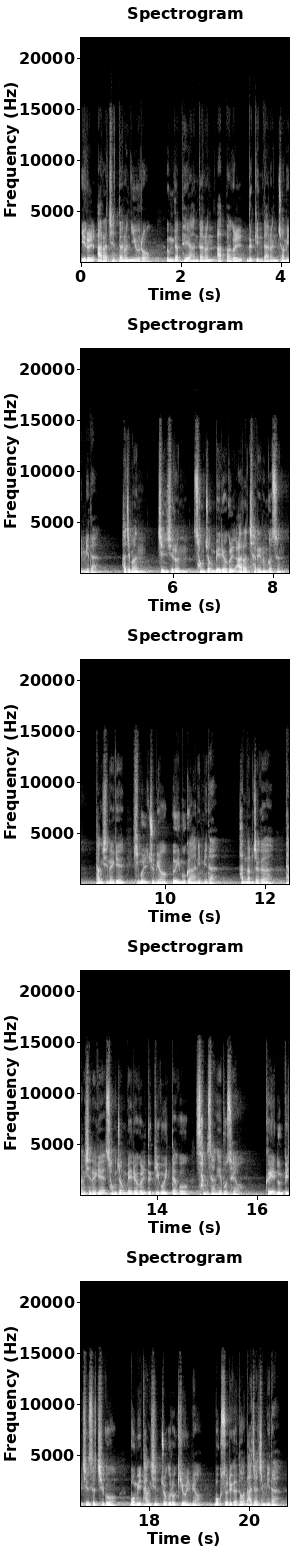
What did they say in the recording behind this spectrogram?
이를 알아챘다는 이유로 응답해야 한다는 압박을 느낀다는 점입니다. 하지만 진실은 성적 매력을 알아차리는 것은 당신에게 힘을 주며 의무가 아닙니다. 한 남자가 당신에게 성적 매력을 느끼고 있다고 상상해 보세요. 그의 눈빛이 스치고 몸이 당신 쪽으로 기울며 목소리가 더 낮아집니다.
